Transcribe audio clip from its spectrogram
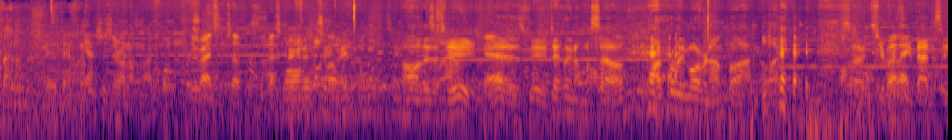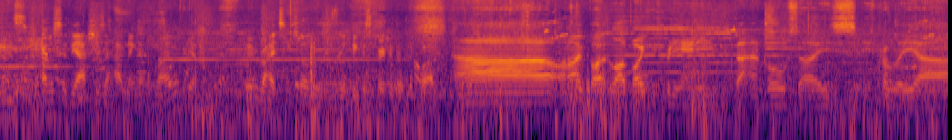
Batter. Yeah, definitely. The Ashes are on at the moment. Who rates himself as the best cricketer at the club? Oh, there's a few. Yeah, there's a few. Definitely not myself. I'm probably more of an umpire. Like, so give a few bad decisions. Obviously, the Ashes are happening at the moment. Yeah. Who rates himself as the biggest cricketer at the club? Uh, I know Bo- like Boki's pretty handy with bat and ball, so he's, he's probably uh,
